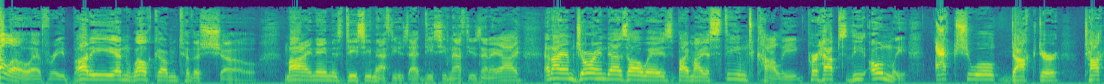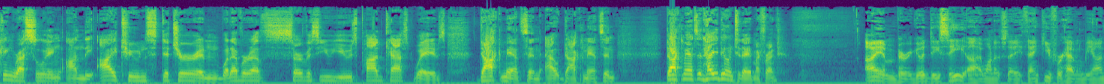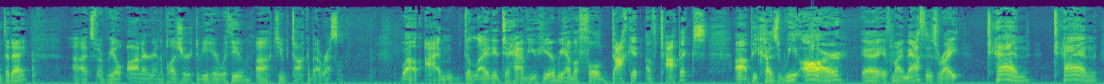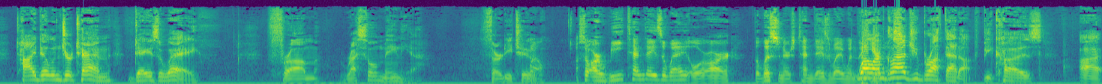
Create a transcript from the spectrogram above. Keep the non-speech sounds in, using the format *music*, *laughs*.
Hello, everybody, and welcome to the show. My name is DC Matthews at DC Matthews NAI, and I am joined, as always, by my esteemed colleague, perhaps the only actual doctor talking wrestling on the iTunes, Stitcher, and whatever else service you use, podcast waves. Doc Manson, out Doc Manson. Doc Manson, how you doing today, my friend? I am very good, DC. Uh, I want to say thank you for having me on today. Uh, it's a real honor and a pleasure to be here with you uh, to talk about wrestling. Well, I'm delighted to have you here. We have a full docket of topics uh, because we are, uh, if my math is right, 10, 10, Tye Dillinger 10 days away from WrestleMania 32. Well, so are we 10 days away or are the listeners 10 days away when they Well, I'm this? glad you brought that up because uh,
